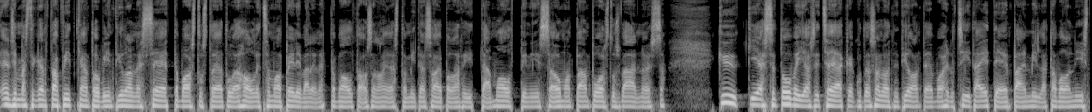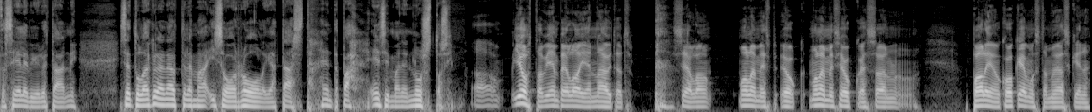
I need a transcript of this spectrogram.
ensimmäistä kertaa pitkään toviin tilanne se, että vastustaja tulee hallitsemaan pelivälinettä valtaosan ajasta, miten Saipalla riittää maltti niissä oman pään puolustusväännöissä kyykkiä se tovi ja sitten sen jälkeen, kuten sanoit, niin tilanteen vaihdot siitä eteenpäin, millä tavalla niistä selviydytään, niin se tulee kyllä näyttelemään isoa roolia tästä. Entäpä ensimmäinen nostosi? Uh, johtavien pelaajien näytöt. Siellä on molemmissa, jouk- molemmissa joukkueissa on paljon kokemusta myöskin uh,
